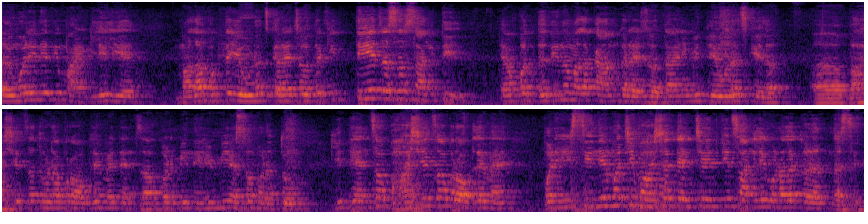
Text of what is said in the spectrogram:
तळमळीने ती मांडलेली आहे. मला फक्त एवढंच करायचं होतं की ते जसं सांगतील. त्या पद्धतीनं मला काम करायचं होतं आणि मी तेवढंच केलं. भाषेचा थोडा प्रॉब्लेम आहे त्यांचा पण मी नेहमी असं म्हणतो की त्यांचा भाषेचा प्रॉब्लेम आहे पण ही सिनेमाची भाषा त्यांच्या इतकी चांगली कोणाला कळत नसेल.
